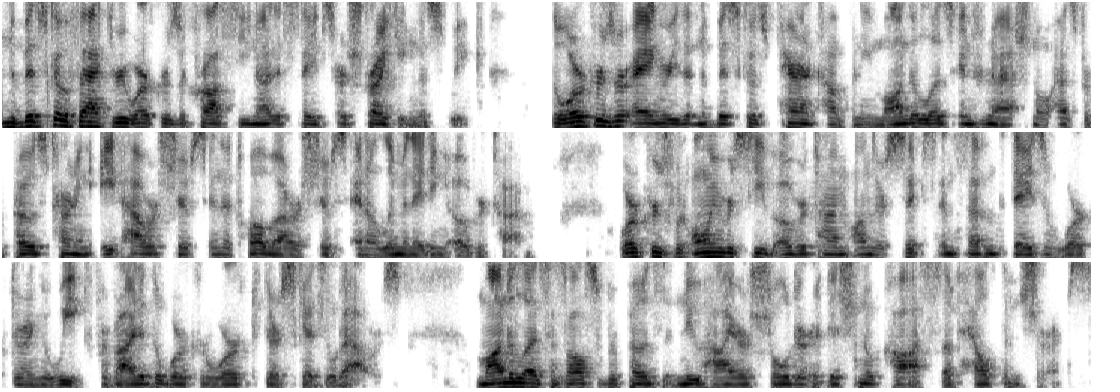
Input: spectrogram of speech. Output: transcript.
Nabisco factory workers across the United States are striking this week. The workers are angry that Nabisco's parent company, Mondelez International, has proposed turning eight hour shifts into 12 hour shifts and eliminating overtime. Workers would only receive overtime on their sixth and seventh days of work during a week, provided the worker worked their scheduled hours. Mondelez has also proposed that new hires shoulder additional costs of health insurance.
